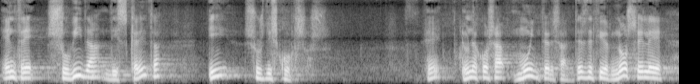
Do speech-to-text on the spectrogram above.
entre su vida discreta y sus discursos. ¿Eh? Es una cosa muy interesante, es decir, no se le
